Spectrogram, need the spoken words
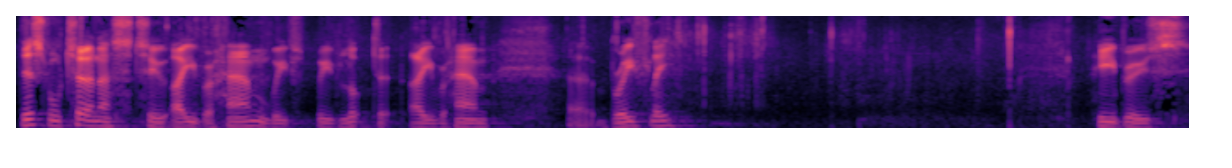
This will turn us to Abraham. We've, we've looked at Abraham uh, briefly. Hebrews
